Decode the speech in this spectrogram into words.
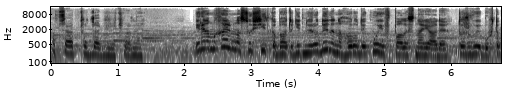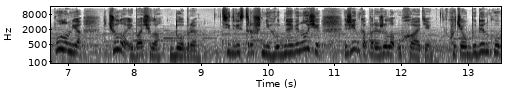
Оце оттуда б'ють вони. Ірина Михайлівна сусідка багатодітної родини, на город якої впали снаряди. Тож вибух та полум'я чула і бачила добре. Ці дві страшні грудневі ночі жінка пережила у хаті, хоча в будинку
